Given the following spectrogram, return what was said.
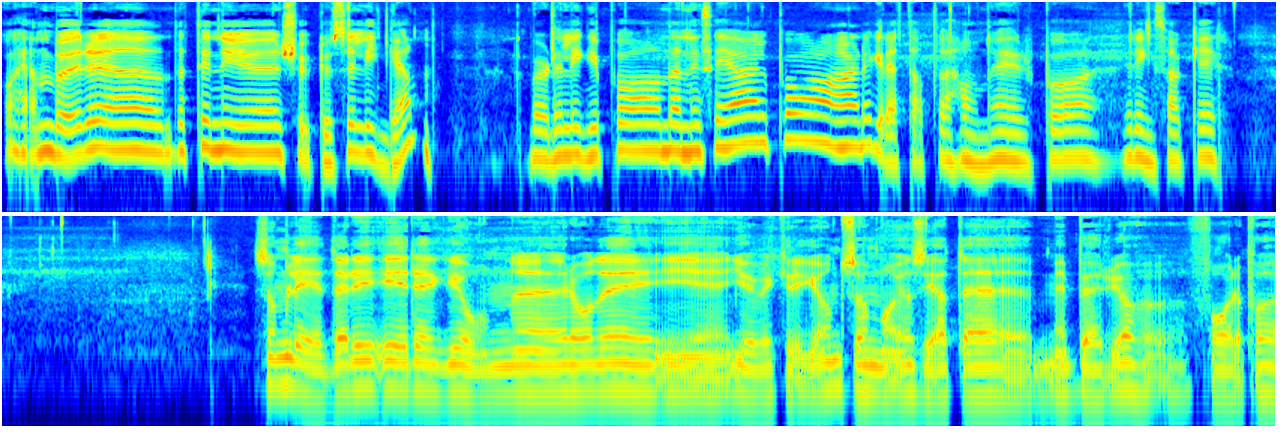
Og hen bør eh, dette nye sykehuset ligge hen? Bør det ligge på denne sida, eller på, er det greit at det havner på Ringsaker? Som leder i regionrådet i Gjøvik-regionen, så må jeg jo si at det, vi bør jo få det på,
